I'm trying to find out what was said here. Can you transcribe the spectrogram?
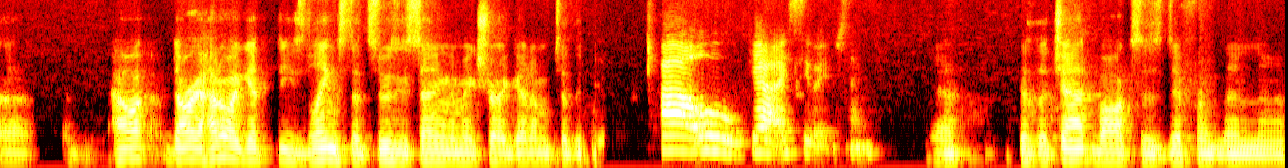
uh, how, Daria, how do I get these links that Susie's saying to make sure I get them to the. Uh, oh, yeah, I see what you're saying. Yeah, because the chat box is different than. Uh,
